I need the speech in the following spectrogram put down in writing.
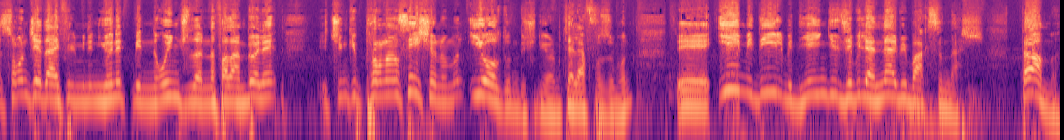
Son Jedi filminin yönetmenine, oyuncularına falan böyle çünkü pronunciation'umun iyi olduğunu düşünüyorum telaffuzumun. E, iyi mi değil mi diye İngilizce bilenler bir baksınlar. Tamam mı?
